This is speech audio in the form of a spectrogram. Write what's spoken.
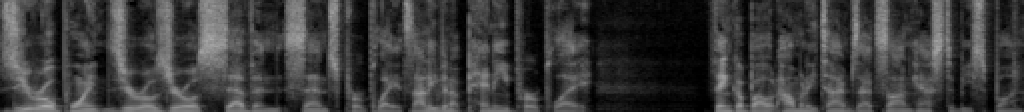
0.007 cents per play. It's not even a penny per play. Think about how many times that song has to be spun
